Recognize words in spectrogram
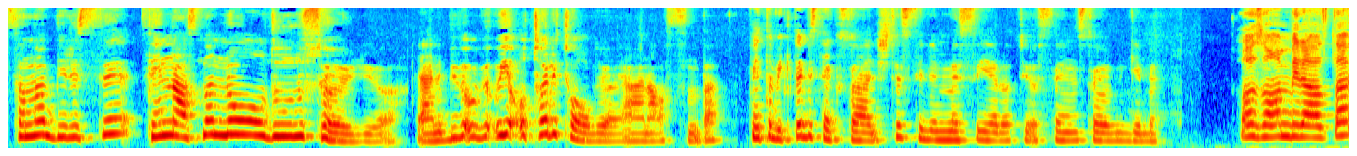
sana birisi senin aslında ne olduğunu söylüyor. Yani bir, bir, bir otorite oluyor yani aslında. Ve tabii ki de biseksüel işte silinmesi yaratıyor senin söylediğin gibi. O zaman biraz da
